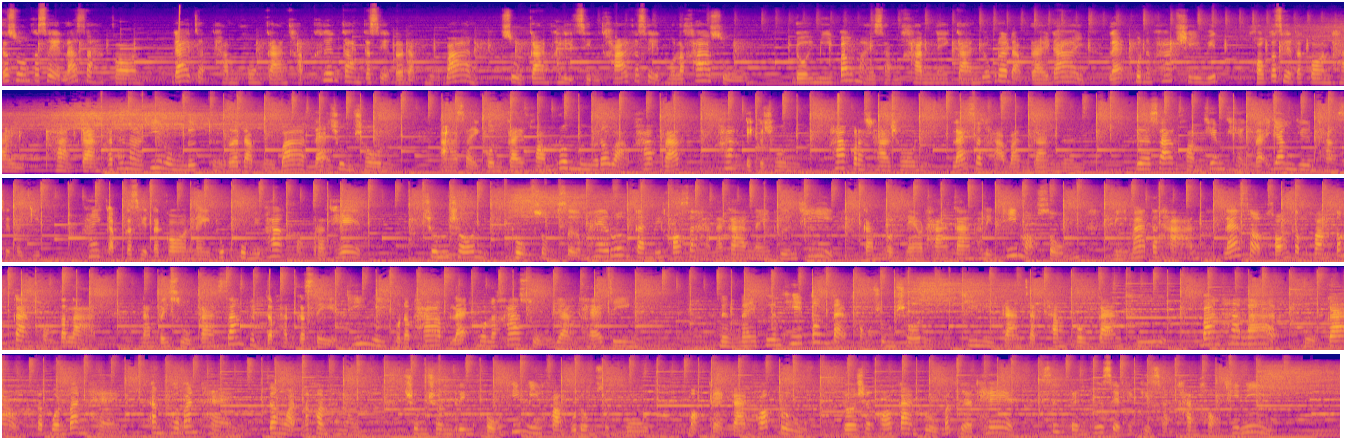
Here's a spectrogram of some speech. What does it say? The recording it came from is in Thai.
กระทรวงเกษตรและสหกรณ์ได้จัดทำโครงการขับเคลื่อนการเกษตรระดับหมู่บ้าน สู่การผลิตสินค้าเกษตรมูลค่าสูง โดยมีเป้าหมายสำคัญในการยกระดับรายได้ และคุณภาพชีวิตของเกษตรกรไทย ผ่านการพัฒนาที่ลงลึกถึงระดับหมู่บ้านและชุมชน อาศัยกลไกความร่วมมือระหว่างภาครัฐ ภาคเอกชน ภาคประชาชน และสถาบันการเงิน เพื่อสร้างความเข้มแข็งและยั่งยืนทางเศรษฐกิจ ให้กับเกษตรกรในทุกภูมิภาคของประเทศ ชุมชนถูกส่งเสริมให้ร่วมกันวิเคราะห์สถานการณ์ในพื้นที่กำหนดแนวทางการผลิตที่เหมาะสม มีมาตรฐาน และสอดคล้องกับความต้องการของตลาดนำไปสู่การสร้างผลิตภัณฑ์เกษตรที่มีคุณภาพและมูลค่าสูงอย่างแท้จริง หนึ่งในพื้นที่ต้นแบบของชุมชนที่มีการจัดทำโครงการคือ บ้านท่าลาด หมู่ 9ตำบลบ้านแพงอำเภอบ้านแพง จังหวัดนครพนม ชุมชนริมโขงที่มีความอุดมสมบูรณ์ เหมาะแก่การเพาะปลูก โดยเฉพาะการปลูกมะเขือเทศ ซึ่งเป็นพืชเศรษฐกิจสำคัญของที่นี่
